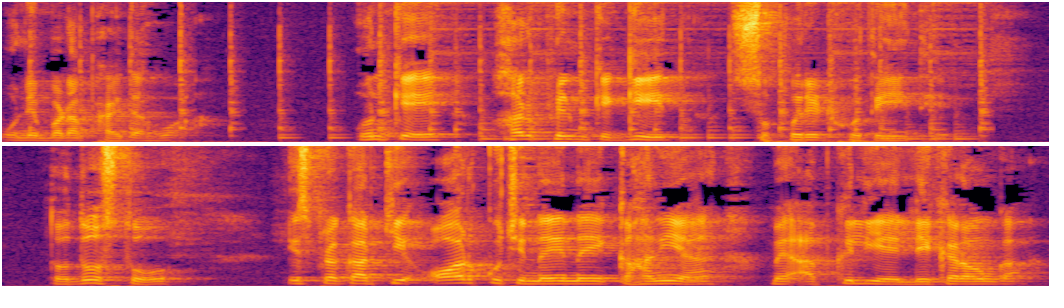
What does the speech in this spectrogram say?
उन्हें बड़ा फ़ायदा हुआ। उनके हर फ़िल्म के गीत सुपरहिट होते ही थे। तो दोस्तों, इस प्रकार की और कुछ नई नई कहानियाँ मैं आपके लिए लेकर आऊँगा।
